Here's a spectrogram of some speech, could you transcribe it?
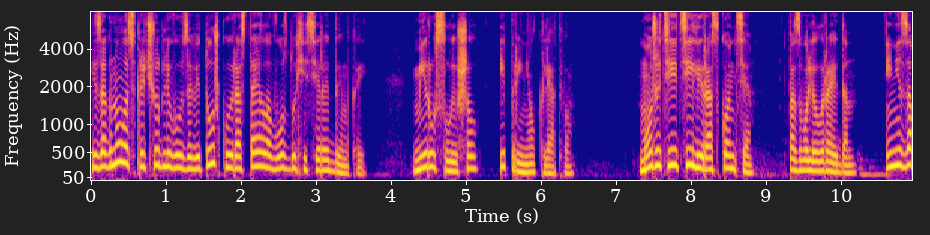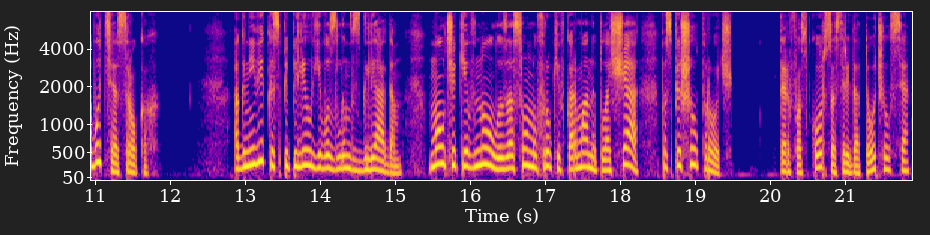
изогнулась в причудливую завитушку и растаяла в воздухе серой дымкой. Мир услышал и принял клятву. «Можете идти, Ли Расконте», — позволил Рейден. «И не забудьте о сроках». Огневик испепелил его злым взглядом, молча кивнул и, засунув руки в карманы плаща, поспешил прочь. Терфоскор сосредоточился,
